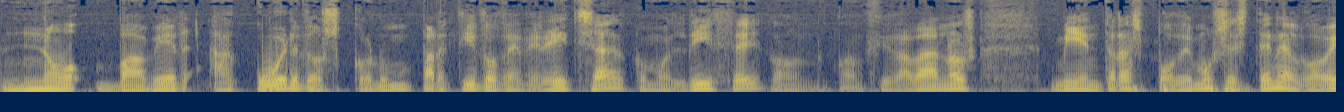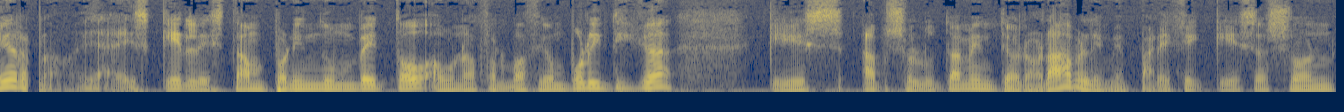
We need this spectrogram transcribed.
no va a haber acuerdos con un partido de derecha, como él dice, con, con, Ciudadanos, mientras Podemos esté en el gobierno. Es que le están poniendo un veto a una formación política que es absolutamente honorable. Me parece que esas son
